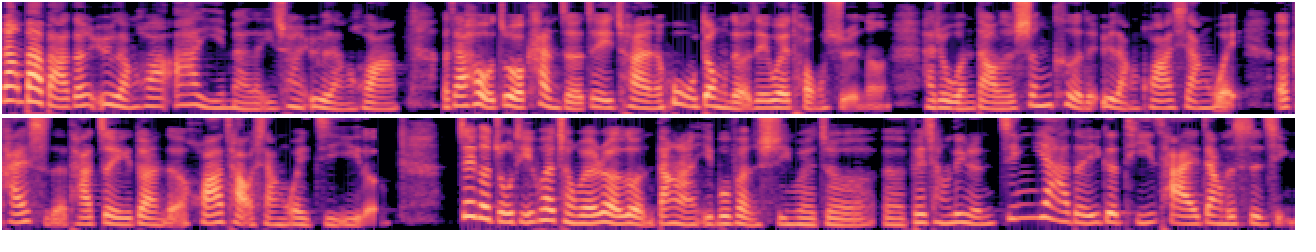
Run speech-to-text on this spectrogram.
让爸爸跟玉兰花阿姨买了一串玉兰花。而在后座看着这一串互动的这位同学呢，他就闻到了深刻的玉兰花香味，而开始了他这一段的花草香味记忆了。这个主题会成为热论，当然一部分是因为这呃非常令人惊讶的一个题材，这样的事情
